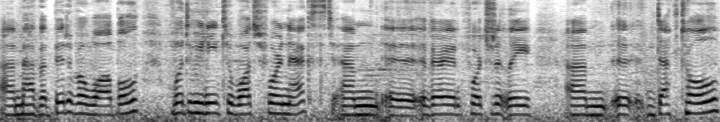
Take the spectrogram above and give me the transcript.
um, have a bit of a wobble. What do we need to watch for next? Um, uh, very unfortunately, um, uh, death toll.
